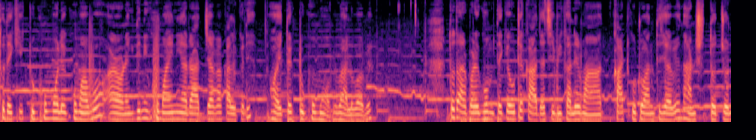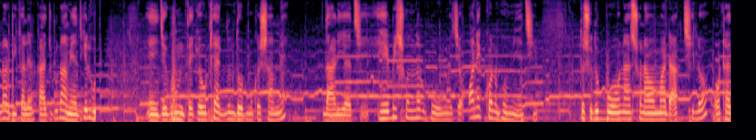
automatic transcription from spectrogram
তো দেখি একটু ঘুম হলে ঘুমাবো। আর অনেক দিনই ঘুমাইনি, আর রাত জাগা কালকেরে হয়তো একটু ঘুম হবে ভালোভাবে। তো তারপরে ঘুম থেকে উঠে কাজ আছে বিকালের। মা কাঠকুটো আনতে যাবে ধান সিদ্ধর জন্য, আর বিকালের কাজগুলো আমি আজকের এই যে ঘুম থেকে উঠে একদম দোরমুখের সামনে দাঁড়িয়ে আছি। হেভি সুন্দর ঘুম হয়েছে, অনেকক্ষণ ঘুমিয়েছি। তো শুধু বোন আর সোনা মামা ডাকছিল ওঠার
